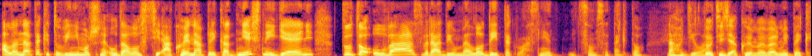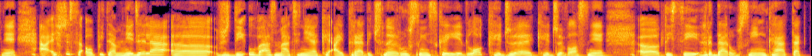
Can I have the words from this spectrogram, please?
ale na takéto výnimočné udalosti, ako je napríklad dnešný deň, tuto u vás v Rádiu Melody, tak vlastne som sa takto nahodila. To ti ďakujeme veľmi pekne. A ešte sa opýtam, nedeľa, vždy u vás máte nejaké aj tradičné rusínske jedlo, keďže, keďže vlastne uh, ty si hrdá rusínka, tak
